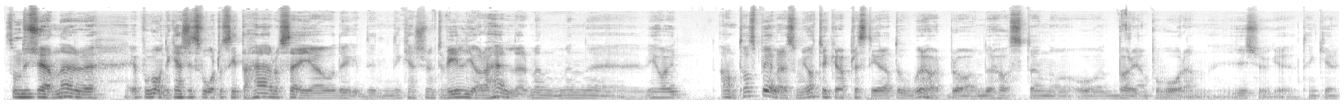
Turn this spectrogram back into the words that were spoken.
som du känner eh, är på gång. Det kanske är svårt att sitta här och säga och det, det, det kanske du inte vill göra heller. Men, men eh, vi har ju ett antal spelare som jag tycker har presterat oerhört bra under hösten och, och början på våren i J20. Jag tänker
